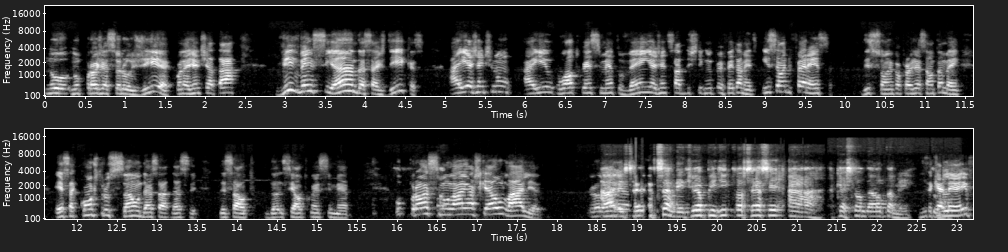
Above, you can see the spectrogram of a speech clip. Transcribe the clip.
no, no Projeciologia, quando a gente já está vivenciando essas dicas, aí a gente não. Aí o autoconhecimento vem e a gente sabe distinguir perfeitamente. Isso é uma diferença de sonho para projeção também. Essa construção dessa, desse, desse, auto, desse autoconhecimento. O próximo lá, eu acho que é o Lália. O ah, Lália... É excelente. Eu ia pedir que trouxesse a, a questão dela também. Muito Você bom. quer ler aí,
